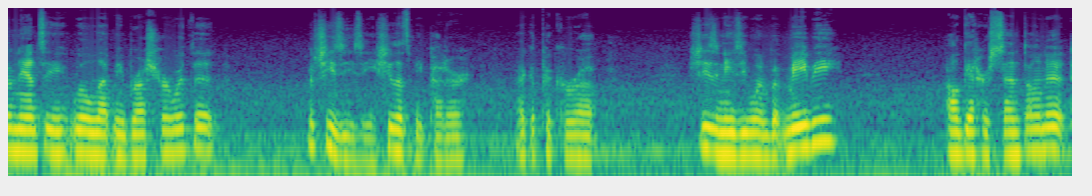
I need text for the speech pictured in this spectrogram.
So Nancy will let me brush her with it, but she's easy. She lets me pet her. I could pick her up. She's an easy one, but maybe I'll get her scent on it.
